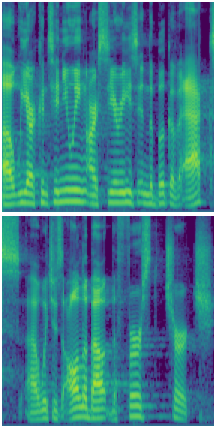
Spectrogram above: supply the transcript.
Uh, we are continuing our series in the book of Acts, uh, which is all about the first church.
